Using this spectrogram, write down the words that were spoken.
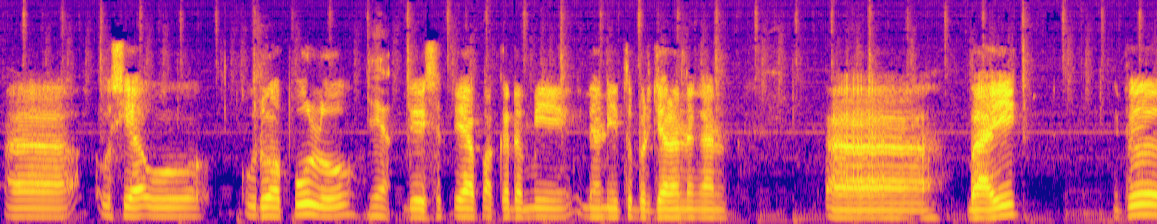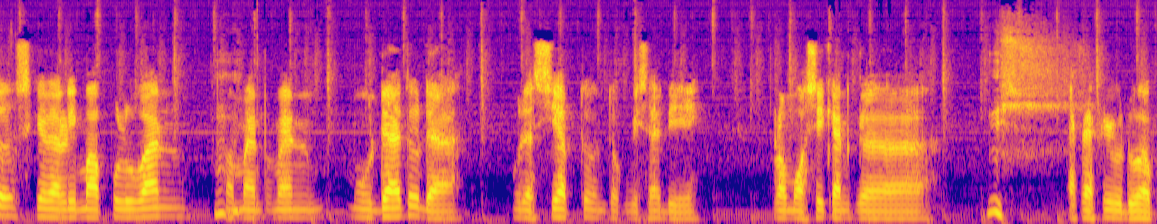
eh, usia U U20 Iya. di setiap akademi dan itu berjalan dengan eh, baik, itu sekitar 50-an Mm-mm. pemain-pemain muda itu udah udah siap tuh untuk bisa dipromosikan ke Wih. FFI U20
